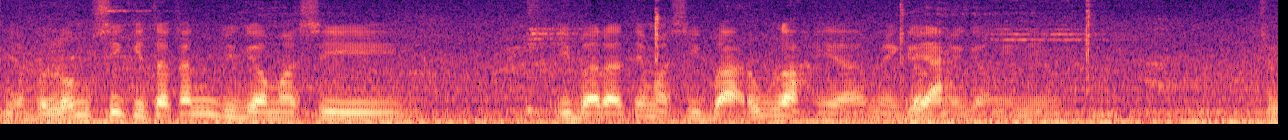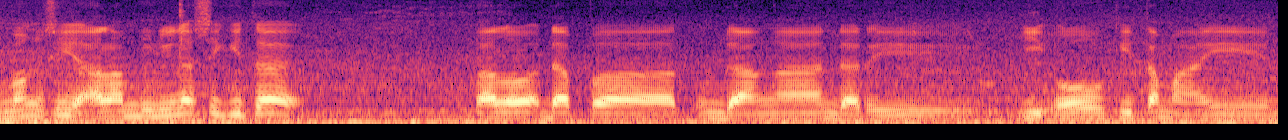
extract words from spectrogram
ya belum sih kita kan juga masih ibaratnya masih baru lah ya megang-megang ini cuma sih alhamdulillah sih kita kalau dapat undangan dari IO kita main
